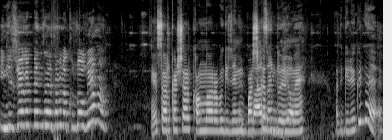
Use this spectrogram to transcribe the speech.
İngilizce öğretmeniniz her zaman okulda oluyor mu? Evet arkadaşlar kanlı araba gizemi başka Bazen bir gidiyor. bölüme. Hadi güle güle.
